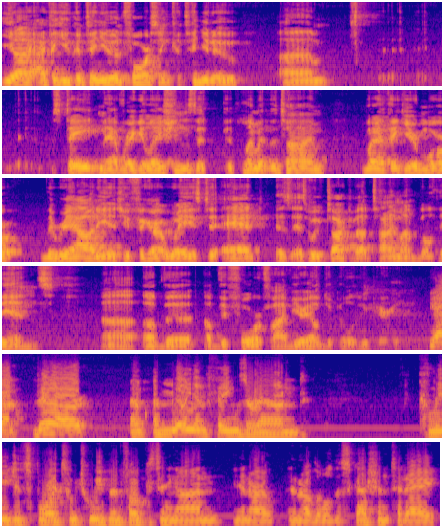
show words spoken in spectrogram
you know, I think you continue to enforce and continue to um, state and have regulations that, that limit the time. But I think you're more. The reality is, you figure out ways to add, as, as we've talked about, time on both ends uh, of the of the four or five year eligibility period. Yeah, there are a, a million things around collegiate sports, which we've been focusing on in our in our little discussion today.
